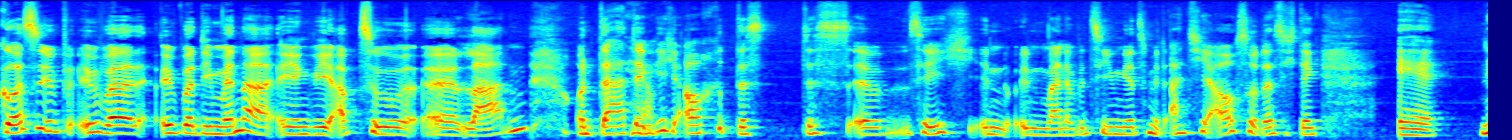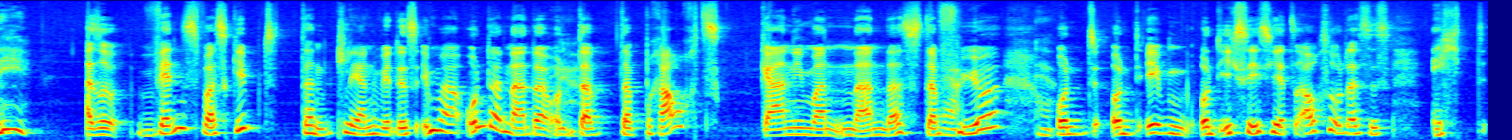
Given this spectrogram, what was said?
Gossip über, über die Männer irgendwie abzuladen. Und da denke ich auch, das, das äh, sehe ich in, in meiner Beziehung jetzt mit Antje auch so, dass ich denke, äh, nee, also wenn es was gibt, dann klären wir das immer untereinander und da, da braucht es gar niemanden anders dafür. Ja. Und, und eben, und ich sehe es jetzt auch so, dass es echt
